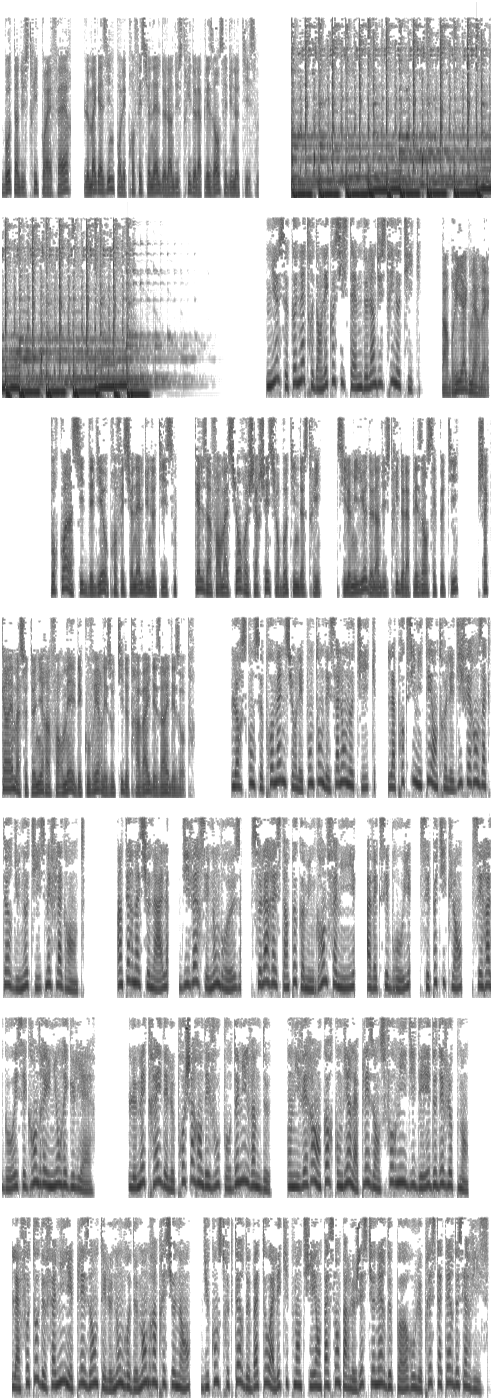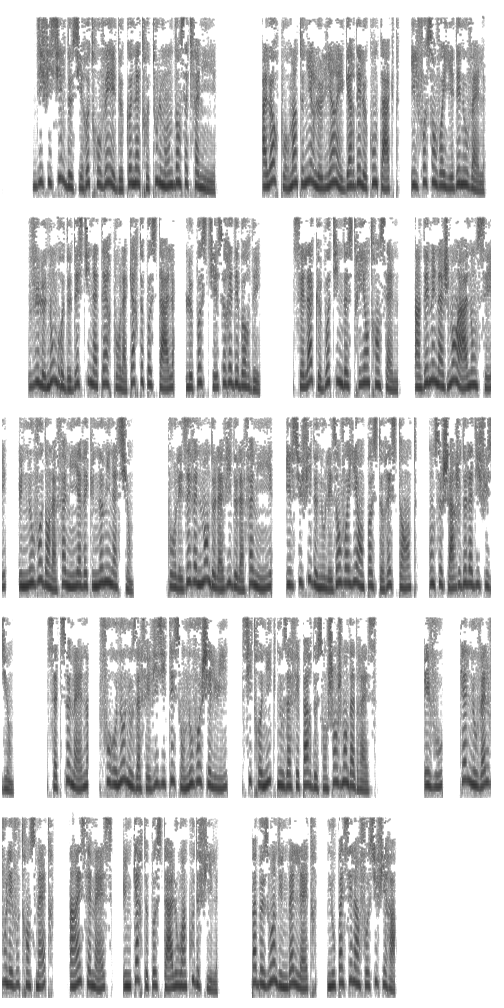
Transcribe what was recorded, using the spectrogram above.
Boatindustrie.fr, le magazine pour les professionnels de l'industrie de la plaisance et du nautisme. Mieux se connaître dans l'écosystème de l'industrie nautique. Par Briag Merlet. Pourquoi un site dédié aux professionnels du nautisme? Quelles informations rechercher sur Boat Industry Si le milieu de l'industrie de la plaisance est petit, chacun aime à se tenir informé et découvrir les outils de travail des uns et des autres. Lorsqu'on se promène sur les pontons des salons nautiques, la proximité entre les différents acteurs du nautisme est flagrante. Internationale, diverse et nombreuse, cela reste un peu comme une grande famille, avec ses brouilles, ses petits clans, ses ragots et ses grandes réunions régulières. Le Metrade est le prochain rendez-vous pour 2022. On y verra encore combien la plaisance fourmille d'idées et de développement. La photo de famille est plaisante et le nombre de membres impressionnant, du constructeur de bateaux à l'équipementier en passant par le gestionnaire de port ou le prestataire de service. Difficile de s'y retrouver et de connaître tout le monde dans cette famille. Alors pour maintenir le lien et garder le contact, il faut s'envoyer des nouvelles. Vu le nombre de destinataires pour la carte postale, le postier serait débordé. C'est là que Boat Industry entre en scène. Un déménagement à annoncer, une nouveau dans la famille avec une nomination. Pour les événements de la vie de la famille, il suffit de nous les envoyer en poste restante, on se charge de la diffusion. Cette semaine, Furuno nous a fait visiter son nouveau chez lui, Citronic nous a fait part de son changement d'adresse. Et vous, quelles nouvelles voulez-vous transmettre? Un SMS, une carte postale ou un coup de fil? Pas besoin d'une belle lettre, nous passer l'info suffira.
